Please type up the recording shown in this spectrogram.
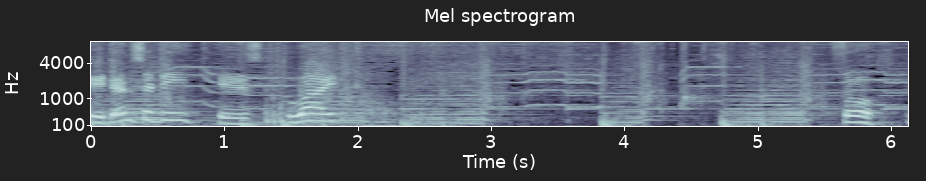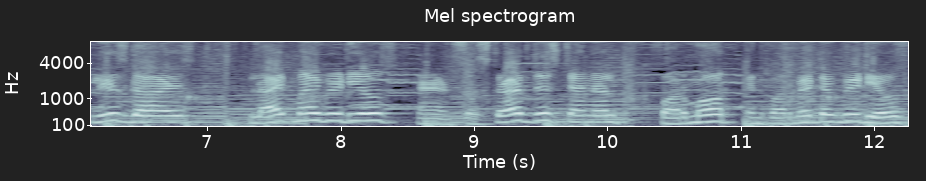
intensity is white. So please guys like my videos and subscribe this channel for more informative videos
